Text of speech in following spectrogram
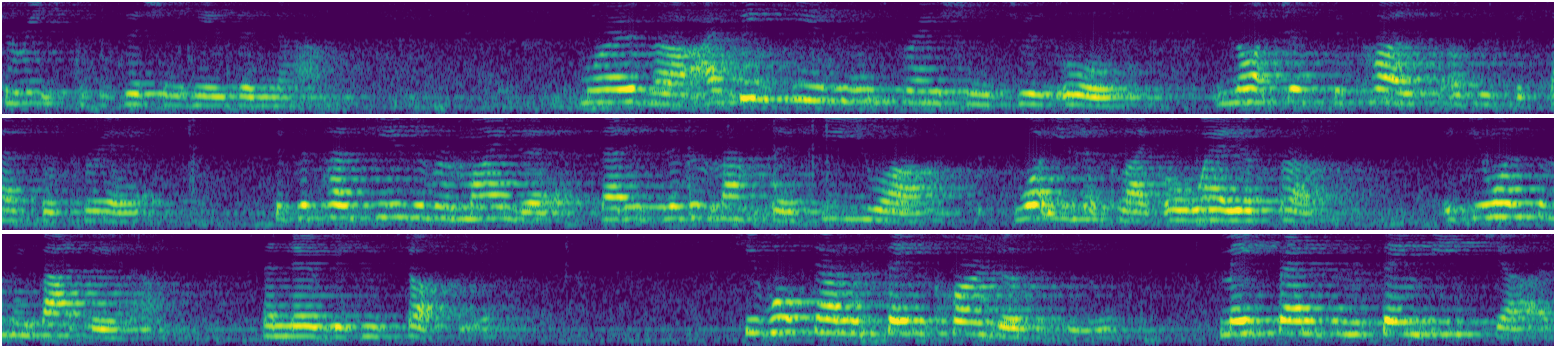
to reach the position he is in now. Moreover, I think he is an inspiration to us all, not just because of his successful career, but because he is a reminder that it doesn't matter who you are, what you look like, or where you're from. If you want something badly enough, then nobody can stop you. He walked down the same corridors as you, made friends in the same beast yard,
